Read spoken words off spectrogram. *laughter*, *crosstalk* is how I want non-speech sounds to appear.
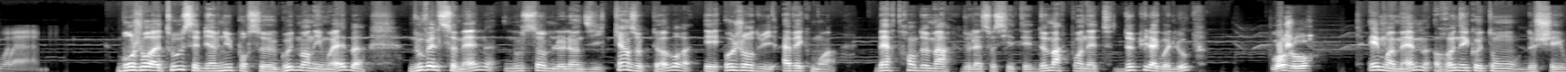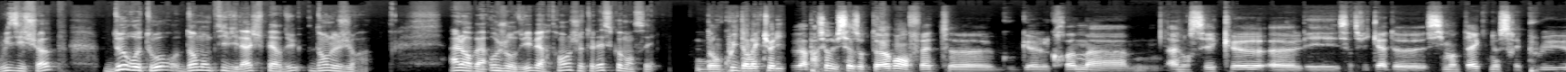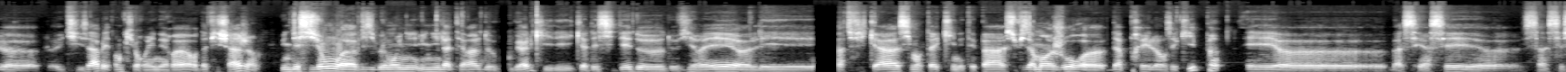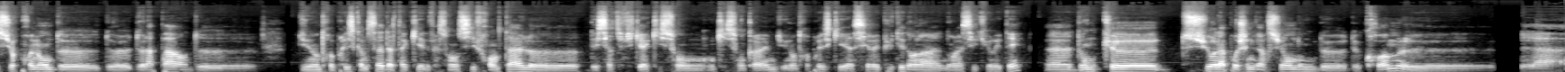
Web. Bonjour à tous et bienvenue pour ce Good Morning Web. Nouvelle semaine, nous sommes le lundi 15 octobre et aujourd'hui avec moi Bertrand Demarque de la société Demarque.net depuis la Guadeloupe. Bonjour. Et moi-même, René Coton de chez Wheezy Shop, de retour dans mon petit village perdu dans le Jura. Alors ben, aujourd'hui Bertrand, je te laisse commencer. Donc oui, dans l'actualité, à partir du 16 octobre, en fait, euh, Google Chrome a annoncé que euh, les certificats de Symantec ne seraient plus euh, utilisables et donc il y aurait une erreur d'affichage. Une décision visiblement unilatérale de Google qui, a décidé de, virer les certificats Symantec qui n'étaient pas suffisamment à jour d'après leurs équipes et bah, c'est assez, assez surprenant de, de la part de d'une entreprise comme ça d'attaquer de façon aussi frontale euh, des certificats qui sont qui sont quand même d'une entreprise qui est assez réputée dans la dans la sécurité. Euh, donc euh, sur la prochaine version donc de, de Chrome,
